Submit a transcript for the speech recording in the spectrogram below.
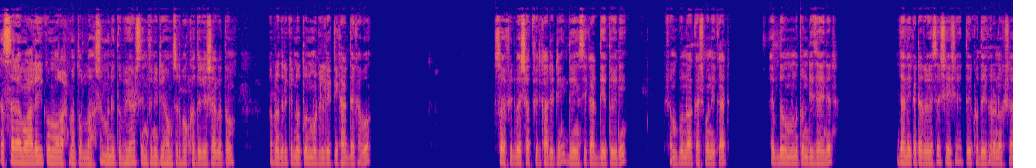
আসসালামু আলাইকুম রহমতুল্লাহ। সম্মানিত ভিউয়ার্স ইনফিনিটি হোমসের পক্ষ থেকে স্বাগতম। আপনাদেরকে নতুন মডেলের একটি খাট দেখাবো। ছয় ফিট বাই সাত ফিট খাট এটি, দুই ইঞ্চি কাঠ দিয়ে তৈরি। সম্পূর্ণ আকাশমণি কাঠ, একদম নতুন ডিজাইনের। জালি কাটা রয়েছে, সেই সাথে খোদাই করা নকশা।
